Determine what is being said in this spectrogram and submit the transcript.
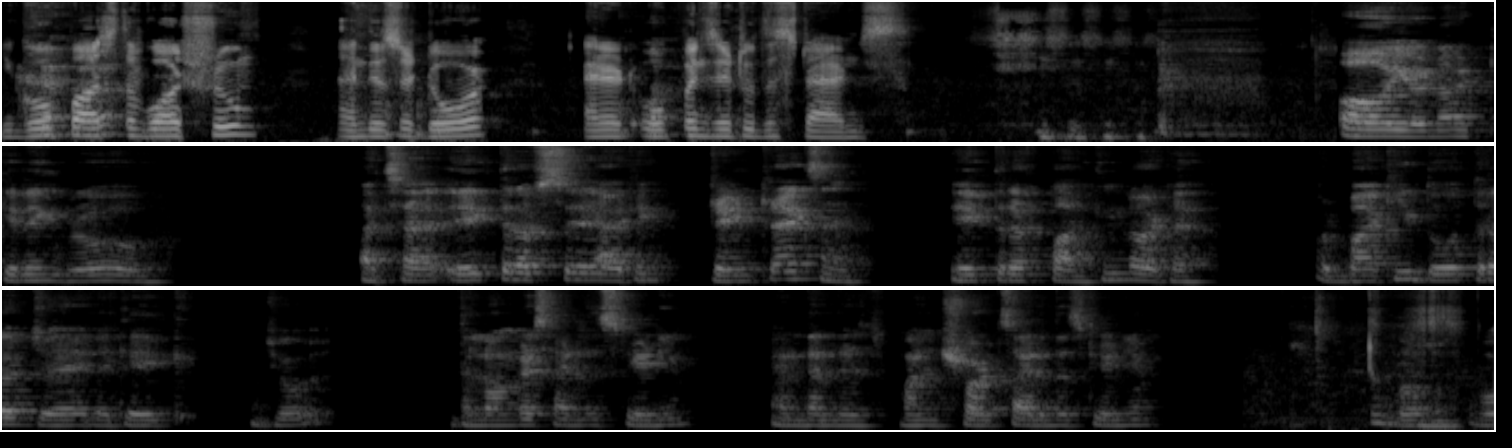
you go past the washroom and there a door and it opens into the stands oh you are not kidding bro اچھا ایک ایک ایک طرف طرف طرف سے آئی تھنک ٹرین ٹریکس ہیں پارکنگ لاٹ ہے ہے اور باقی دو جو جو like the the the longer side side of of stadium stadium and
